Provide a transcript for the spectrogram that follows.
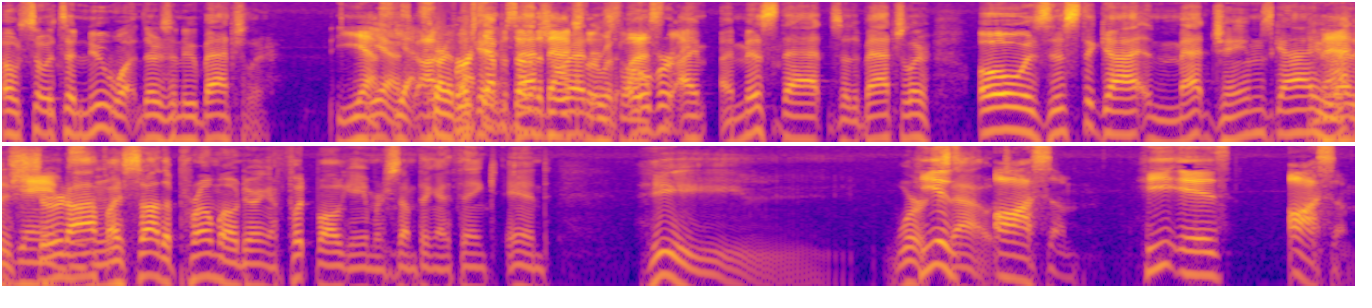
Oh, so it's a new one. There's a new Bachelor. Yes. Yes, Uh, first Okay, episode of The Bachelor was last over. night. I I missed that. So the Bachelor. Oh, is this the guy, Matt James guy, who had his James, shirt off? mhm. I saw the promo during a football game or something, I think, and he works he is out. awesome. He is awesome.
